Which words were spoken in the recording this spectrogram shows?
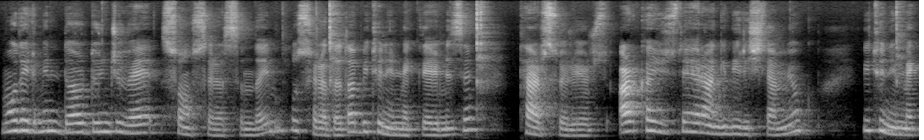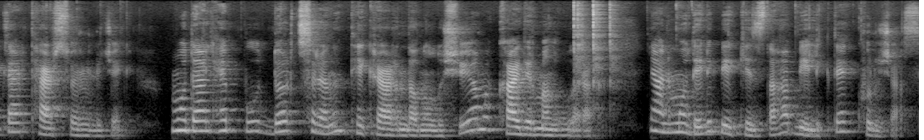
Modelimin dördüncü ve son sırasındayım. Bu sırada da bütün ilmeklerimizi ters örüyoruz. Arka yüzde herhangi bir işlem yok. Bütün ilmekler ters örülecek. Model hep bu 4 sıranın tekrarından oluşuyor ama kaydırmalı olarak. Yani modeli bir kez daha birlikte kuracağız.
